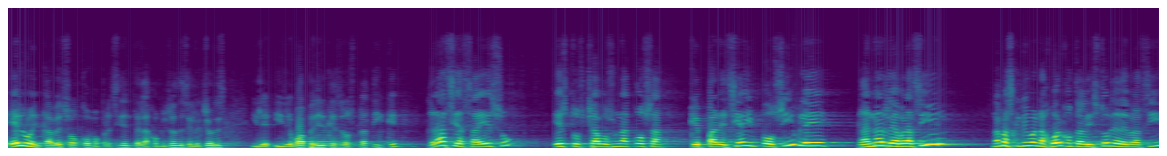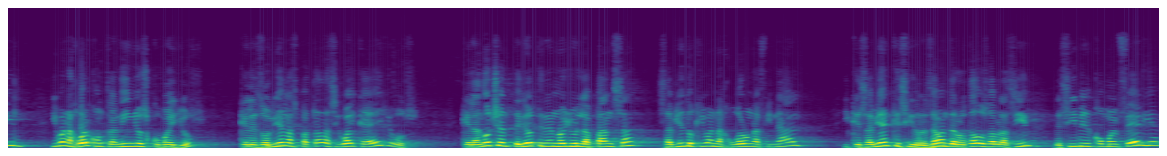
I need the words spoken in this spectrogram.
él lo encabezó como presidente de la Comisión de Selecciones y le, y le voy a pedir que se los platique. Gracias a eso, estos chavos, una cosa que parecía imposible, ganarle a Brasil, nada más que no iban a jugar contra la historia de Brasil, iban a jugar contra niños como ellos, que les dolían las patadas igual que a ellos, que la noche anterior tenían hoyo en la panza sabiendo que iban a jugar una final y que sabían que si regresaban derrotados a Brasil, les iba a ir como en feria.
